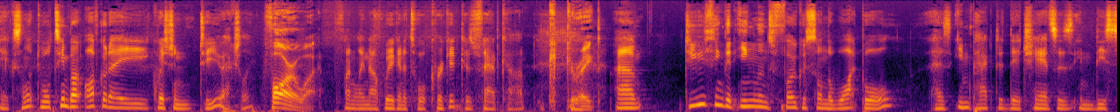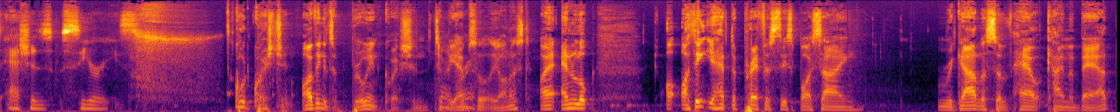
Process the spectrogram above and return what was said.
excellent. Well, Timbo, I've got a question to you. Actually, Fire away. funnily enough, we're going to talk cricket because Fab can't. Correct. Um, do you think that England's focus on the white ball has impacted their chances in this Ashes series? Good question. I think it's a brilliant question, to be absolutely honest. I, and look, I- think you have to preface this by saying, regardless of how it came about,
